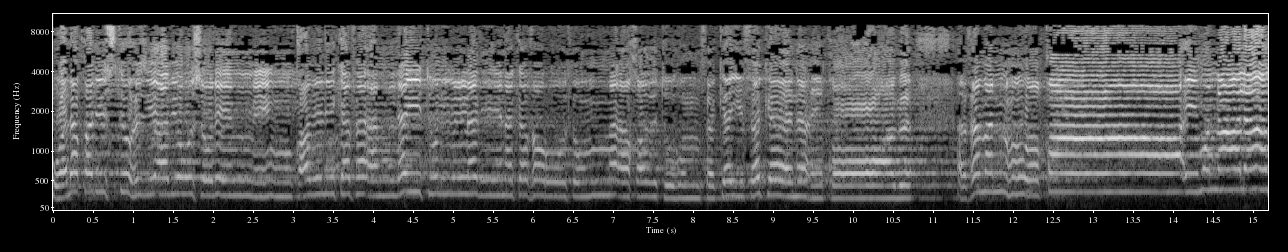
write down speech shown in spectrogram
ولقد استهزئ برسل من قبلك فأمليت للذين كفروا ثم أخذتهم فكيف كان عقاب؟ أفمن هو قائم على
